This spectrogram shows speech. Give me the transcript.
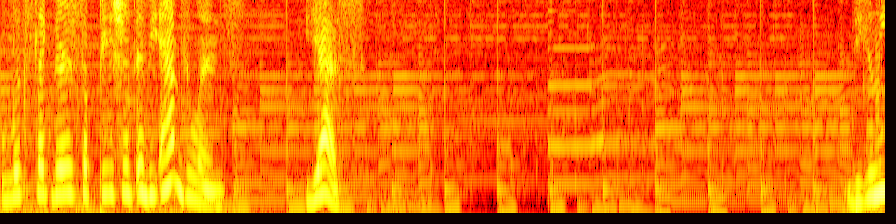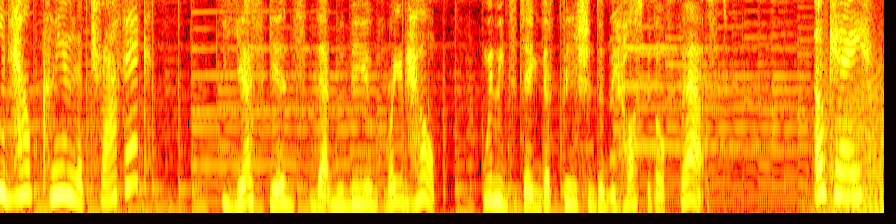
Looks like there's a patient in the ambulance. Yes. Do you need help clearing the traffic? Yes, kids, that would be a great help. We need to take the patient to the hospital fast. Okay.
